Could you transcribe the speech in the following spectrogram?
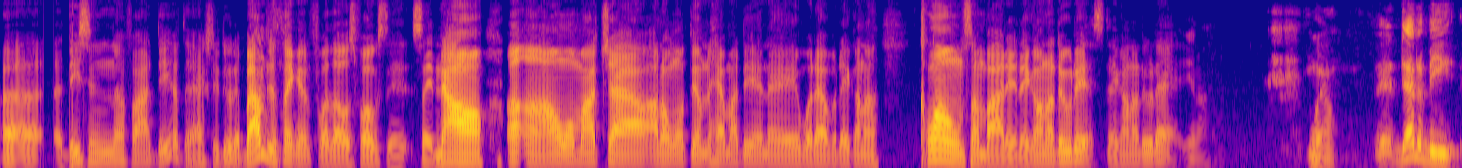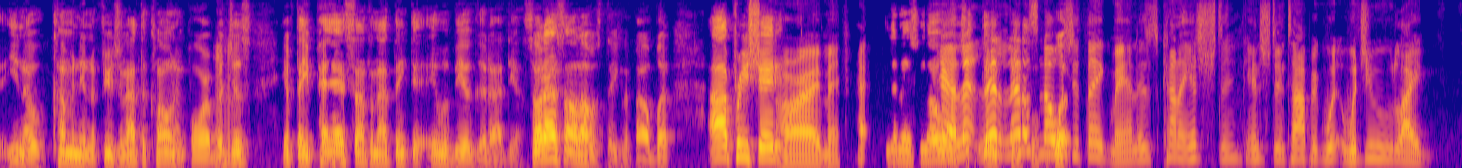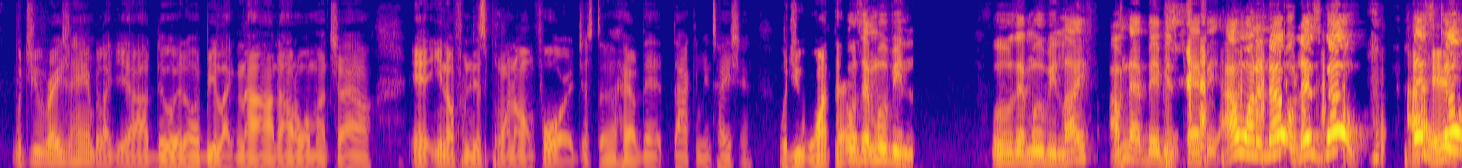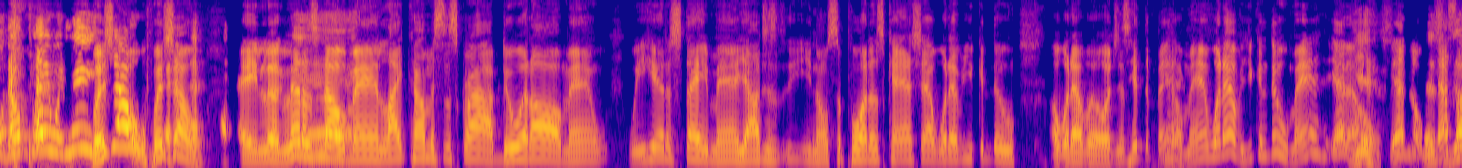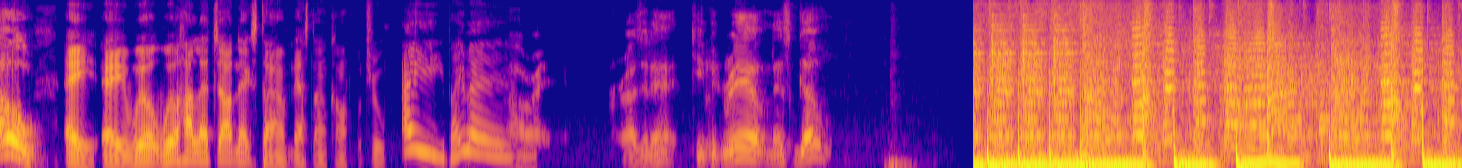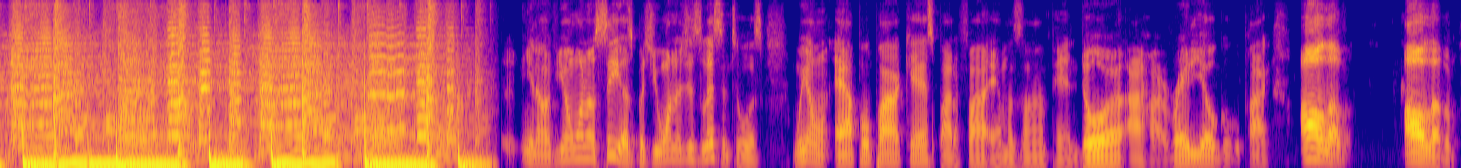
a, a a decent enough idea to actually do that. But I'm just thinking for those folks that say no, uh, uh I don't want my child. I don't want them to have my DNA. Whatever they're gonna clone somebody. They're gonna do this. They're gonna do that. You know. Well, that'll be you know coming in the future, not the cloning part, but Mhm. just if they pass something, I think that it would be a good idea. So that's all I was thinking about. But I appreciate it. All right, man. Let us know. yeah, what let, you let, think, let us know what? you think, man. It's kind of interesting, interesting topic. Would, would you like? Would you raise your hand, be like, "Yeah, I'll do it," or be like, "Nah, I don't want my child," and you know, from this point on forward, just to have that documentation. Would you want that? What was that movie? What was that movie? Life. I'm that baby's pappy. I want to know. Let's go. Let's go. you. Don't play with me. For sure, for sure. hey, look, let us know, man. Like, comment, subscribe, do it all, man. We here to stay, man. Y'all just you know support us, cash out, whatever you can do, or whatever, or just hit the bell, Yeah. man. Whatever you can do, man. Yeah, no, Yes. yeah, no. Let's that's go. all. Hey, hey, we'll we'll holler at y'all next time. That's the uncomfortable truth. Hey, baby. All right. Roger that. Keep it real. Let's go. You know, if you don't want to see us, but you want to just listen to us, we on Apple Podcast, Spotify, Amazon, Pandora, iHeartRadio, Google Podcast, all of them, all of them.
